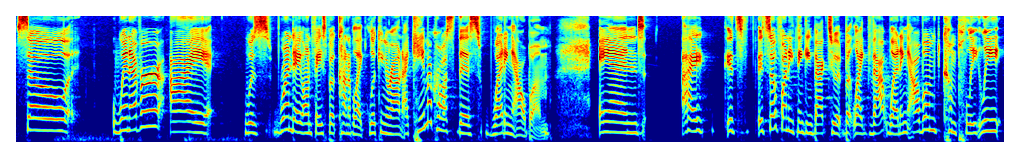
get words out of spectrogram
so whenever I was one day on Facebook, kind of like looking around, I came across this wedding album, and I it's it's so funny thinking back to it, but like that wedding album completely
